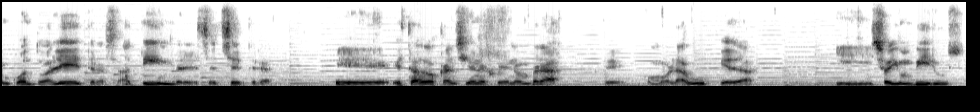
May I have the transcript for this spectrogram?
En cuanto a letras, a timbres, etcétera. Eh, estas dos canciones que nombraste, como La búsqueda y Soy un virus,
